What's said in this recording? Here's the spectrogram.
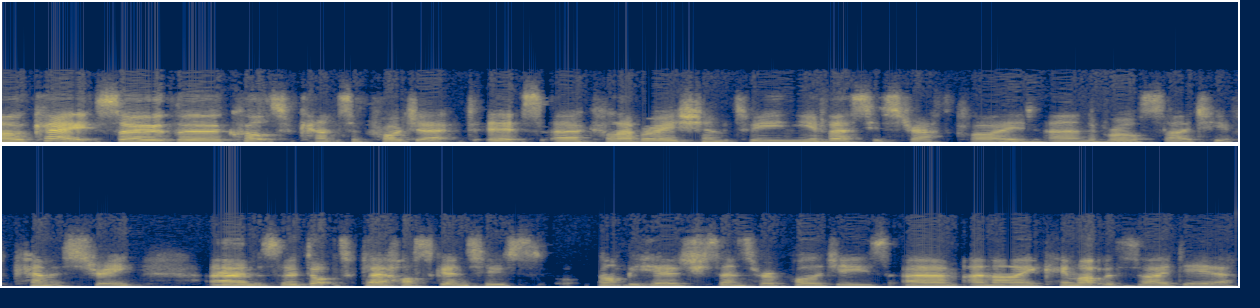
Okay, so the Quilts for Cancer project, it's a collaboration between University of Strathclyde and the Royal Society of Chemistry. Um, so Dr. Clare Hoskins, who can't be here, she sends her apologies, um, and I came up with this idea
